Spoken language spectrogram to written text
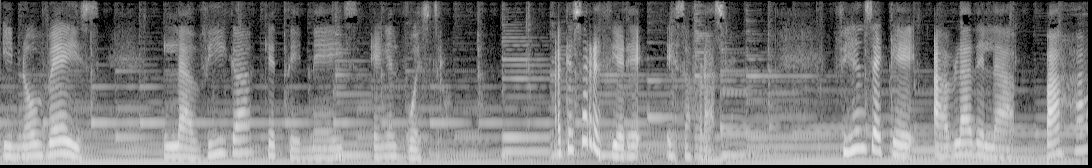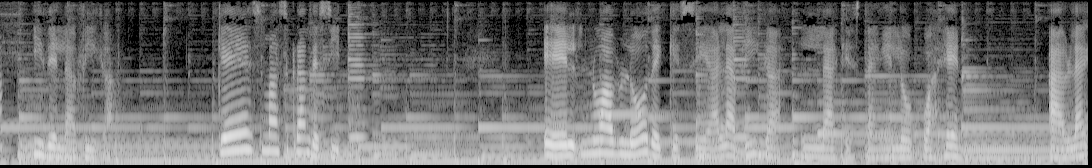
y no veis la viga que tenéis en el vuestro. ¿A qué se refiere esa frase? Fíjense que habla de la paja y de la viga. ¿Qué es más grandecito? Él no habló de que sea la viga la que está en el ojo ajeno. Habla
